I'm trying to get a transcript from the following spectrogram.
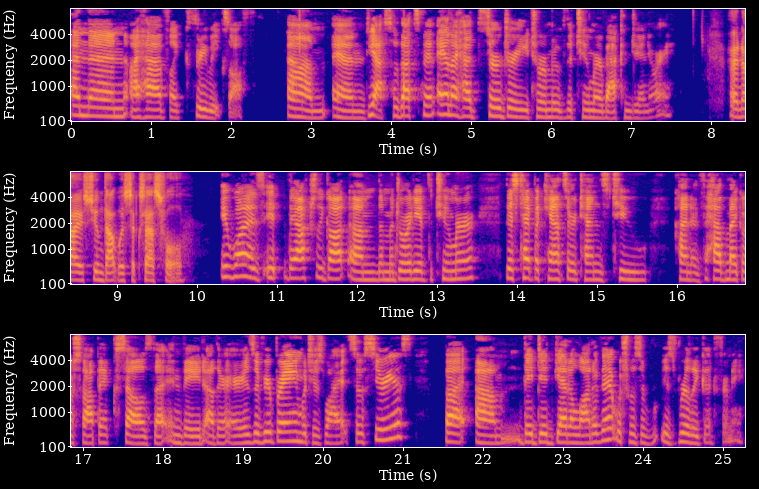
And then I have like three weeks off. Um, and yeah, so that's been, and I had surgery to remove the tumor back in January. And I assume that was successful. It was. It they actually got um, the majority of the tumor. This type of cancer tends to kind of have microscopic cells that invade other areas of your brain, which is why it's so serious. But um, they did get a lot of it, which was a, is really good for me.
